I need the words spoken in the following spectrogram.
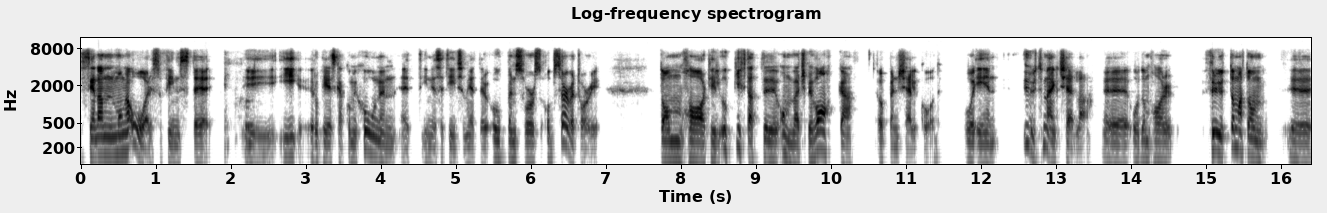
Sedan många år så finns det i, i Europeiska kommissionen ett initiativ som heter Open Source Observatory. De har till uppgift att eh, omvärldsbevaka öppen källkod och är en utmärkt källa. Eh, och de har, förutom att de eh,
